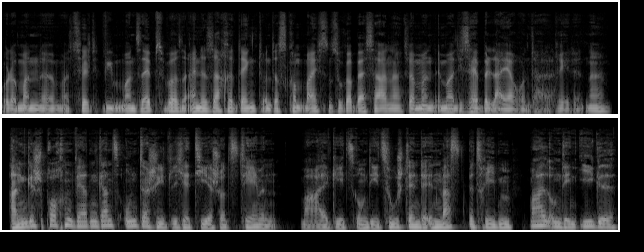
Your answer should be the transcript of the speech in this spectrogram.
oder man äh, erzählt, wie man selbst über eine Sache denkt und das kommt meistens sogar besser an, als wenn man immer dieselbe Leier runterredet. Ne? Angesprochen werden ganz unterschiedliche Tierschutzthemen. Mal geht's um die Zustände in Mastbetrieben, mal um den Igel,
